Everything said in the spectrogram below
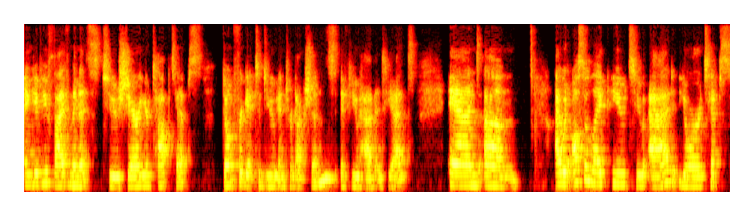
and give you five minutes to share your top tips Don't forget to do introductions if you haven't yet. And um, I would also like you to add your tips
